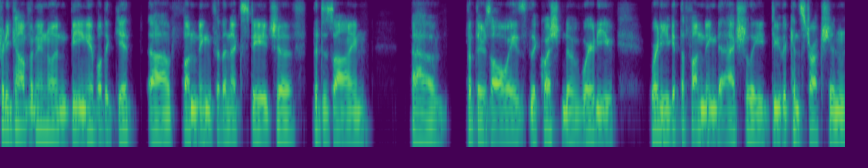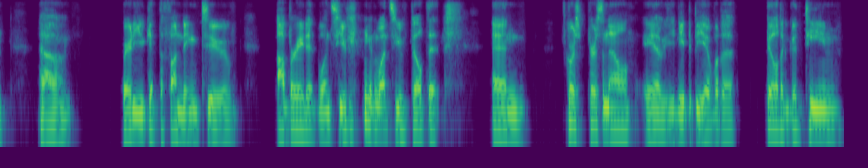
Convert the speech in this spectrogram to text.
pretty confident on being able to get uh, funding for the next stage of the design. Uh, but there's always the question of where do you where do you get the funding to actually do the construction? Um, where do you get the funding to operate it once you've once you've built it? And of course, personnel. You know, you need to be able to build a good team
